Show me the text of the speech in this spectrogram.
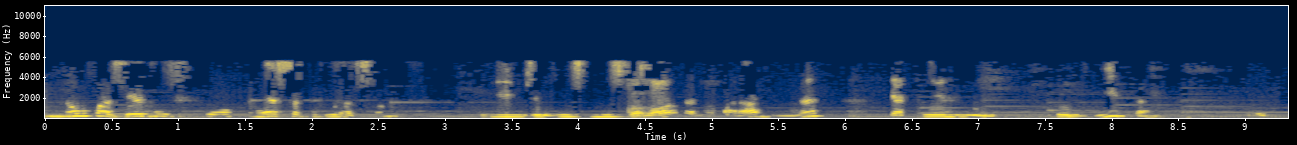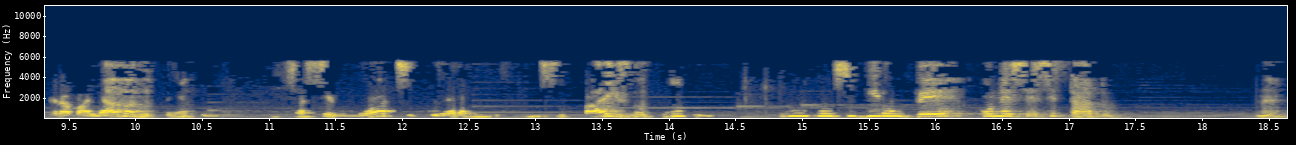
e não fazermos essa figuração que Jesus nos coloca na parábola, né? Que aquele levita que trabalhava no templo, sacerdote que era um dos principais no templo, não conseguiram ver o necessitado, né?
